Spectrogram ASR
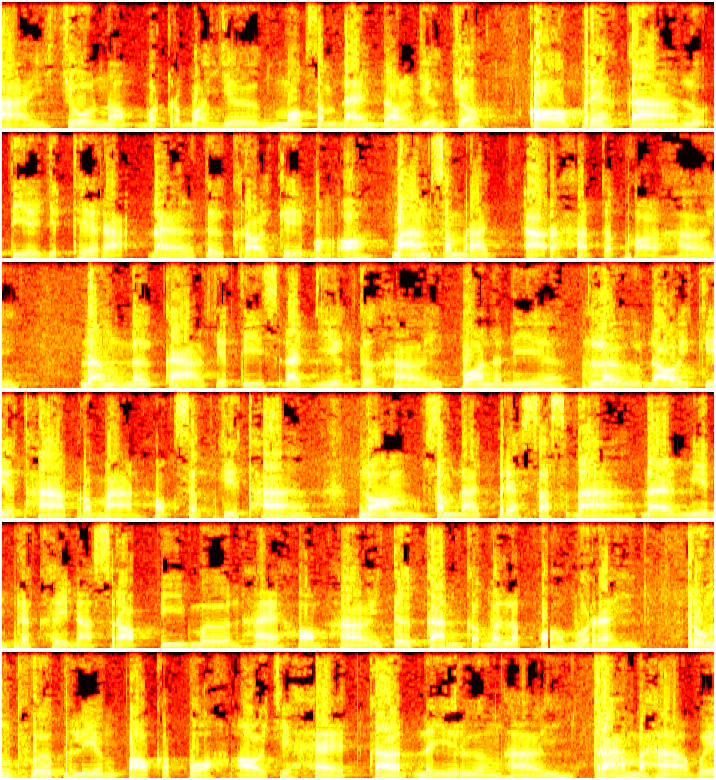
ឡាយចូលនាំបុត្ររបស់យើងមកសម្ដែងដល់យើងចុះក៏ព្រះកាលុទាយិទ្ធិរៈដែលទៅក្រោយគេបង្អស់បានសម្រេចអរហត្តផលហើយ ដឹងនៅកាលជាទីស្ដេចយាងទៅហើយពណ៌នាផ្លូវដោយគាថាប្រមាណ60គាថានាំសម្ដេចព្រះសាស្តាដែលមានព្រះខេណាស្រប20000ហែហោមហើយទៅកាន់កបិលពោះបុរីទ្រង់ធ្វើភ្លៀងបោកកពោះឲ្យជាហេតុកើតនៃរឿងហើយ ត្រាស់មហាវេ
